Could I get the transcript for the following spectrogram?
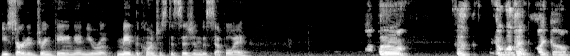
you started drinking and you were made the conscious decision to step away? Uh, it, it wasn't like a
